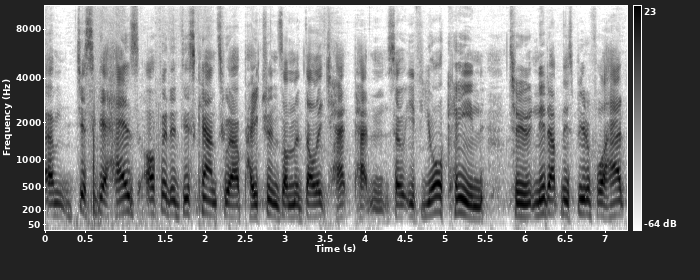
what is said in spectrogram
Um, Jessica has offered a discount to our patrons on the Dulwich hat pattern. So if you're keen to knit up this beautiful hat,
